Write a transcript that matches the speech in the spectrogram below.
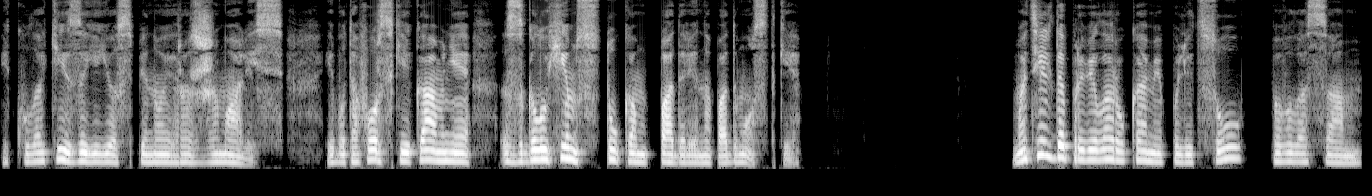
и кулаки за ее спиной разжимались, и бутафорские камни с глухим стуком падали на подмостки. Матильда провела руками по лицу, по волосам.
